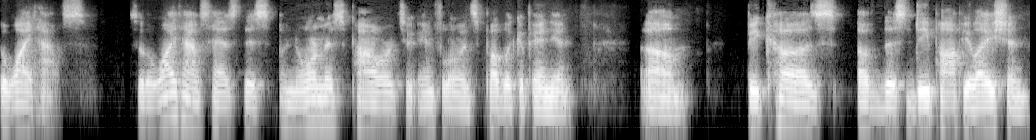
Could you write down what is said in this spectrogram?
the White House. So the White House has this enormous power to influence public opinion um, because of this depopulation,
